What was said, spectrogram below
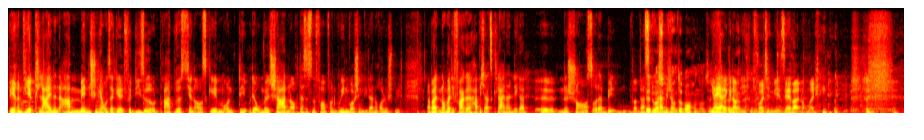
während wir kleinen armen Menschen ja unser Geld für Diesel und Bratwürstchen ausgeben und die, der Umwelt schaden. Auch das ist eine Form von Greenwashing, die da eine Rolle spielt. Aber nochmal die Frage, habe ich als Kleinanleger äh, eine Chance oder was? Ja, du hast mich ja unterbrochen. Ja, ja, genau. Ich, ich wollte mir selber nochmal die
